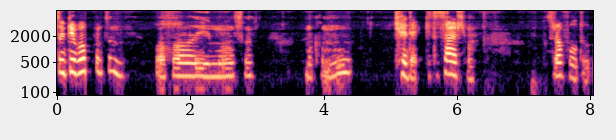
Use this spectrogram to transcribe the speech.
Su kebap mısın? Bakayım olsun. Bakalım. Kedi. Git sarsma. Sıra oldu.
